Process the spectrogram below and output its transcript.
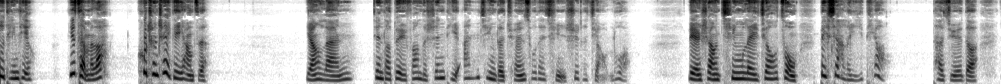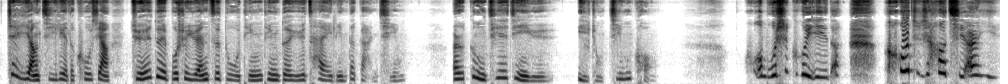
杜婷婷，你怎么了？哭成这个样子。杨兰见到对方的身体安静的蜷缩在寝室的角落，脸上清泪交纵，被吓了一跳。她觉得这样激烈的哭相绝对不是源自杜婷婷对于蔡琳的感情，而更接近于一种惊恐。我不是故意的，我只是好奇而已。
